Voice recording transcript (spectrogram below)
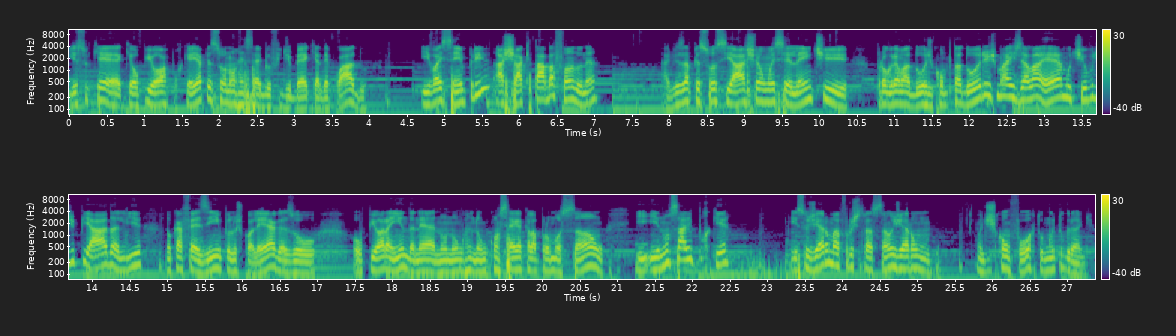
Isso que é, que é o pior, porque aí a pessoa não recebe o feedback adequado e vai sempre achar que está abafando, né? Às vezes a pessoa se acha um excelente programador de computadores, mas ela é motivo de piada ali no cafezinho pelos colegas ou, ou pior ainda, né, não, não, não consegue aquela promoção e, e, não sabe por quê. Isso gera uma frustração e gera um, um desconforto muito grande.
